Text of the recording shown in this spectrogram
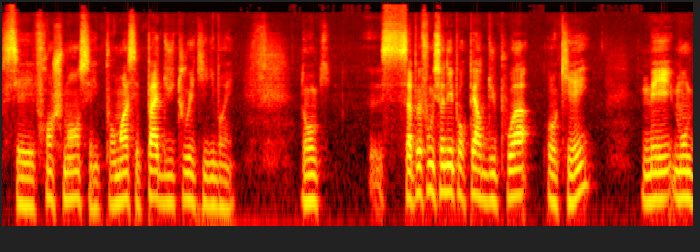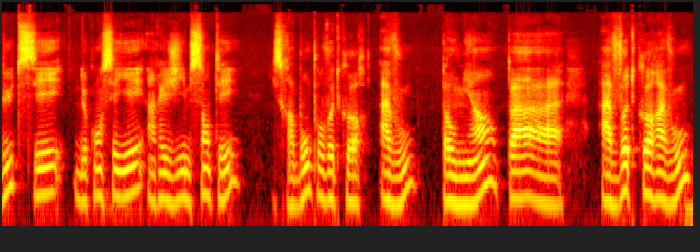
c'est franchement, c'est pour moi, c'est pas du tout équilibré. Donc, ça peut fonctionner pour perdre du poids, ok. Mais mon but, c'est de conseiller un régime santé sera bon pour votre corps à vous, pas au mien, pas à, votre corps à vous,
